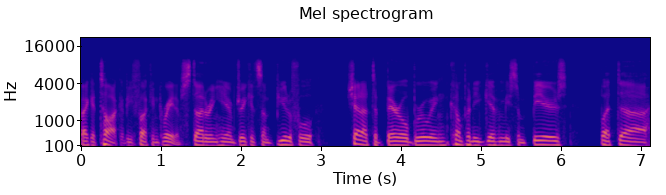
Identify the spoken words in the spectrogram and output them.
If I could talk, I'd be fucking great. I'm stuttering here. I'm drinking some beautiful. Shout out to Barrel Brewing Company giving me some beers. But uh,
